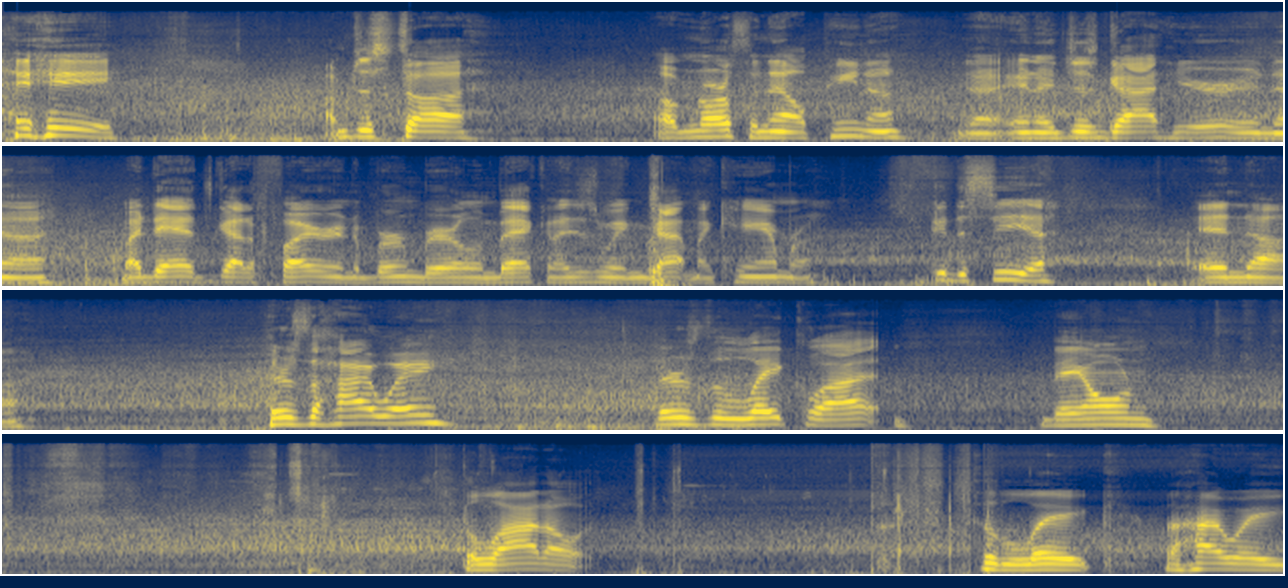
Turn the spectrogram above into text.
Hey, I'm just uh, up north in Alpena, and I just got here, and uh, my dad's got a fire in a burn barrel and back, and I just went and got my camera. Good to see you. And uh, there's the highway. There's the lake lot. They own the lot out to the lake. The highway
